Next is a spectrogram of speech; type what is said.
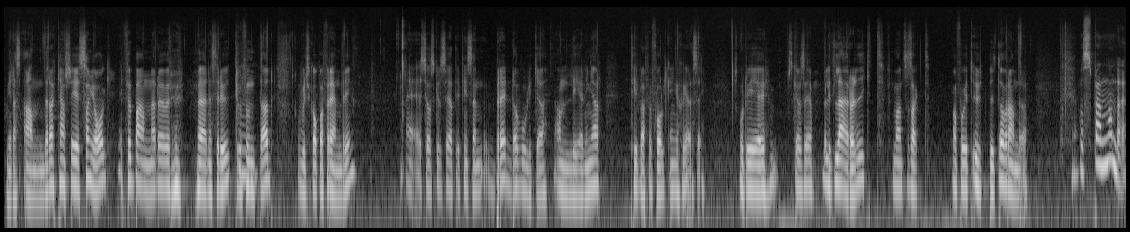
medan andra kanske är som jag, är förbannade över hur världen ser ut och Mm. funtad och vill skapa förändring. Eh, Så jag skulle säga att det finns en bredd av olika anledningar till varför folk engagerar sig. Och det är, ska jag säga, väldigt lärorikt, för man som sagt, man får ju ett utbyte av varandra. Vad spännande.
